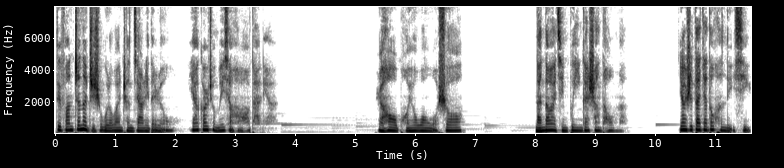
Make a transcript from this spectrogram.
对方真的只是为了完成家里的任务，压根儿就没想好好谈恋爱。然后我朋友问我说：“难道爱情不应该上头吗？要是大家都很理性，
